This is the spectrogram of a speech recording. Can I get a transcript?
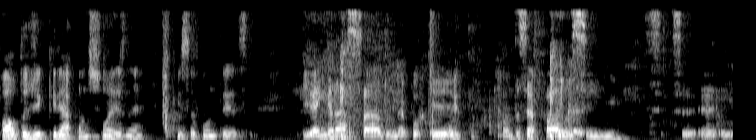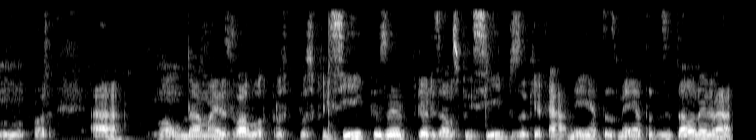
falta de criar condições, né, que isso aconteça. E é engraçado, né? Porque quando você fala assim, cê- é, o- ah, vamos dar mais valor para os princípios, né? Priorizar os princípios do que ferramentas, métodos e tal, né? Ah,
